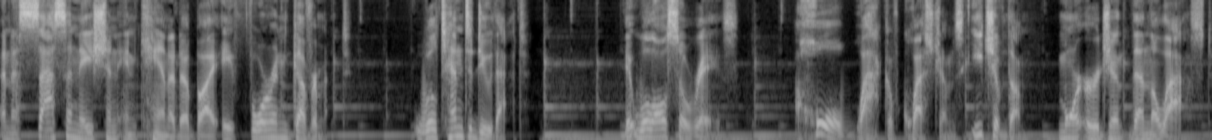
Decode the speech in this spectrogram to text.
an assassination in Canada by a foreign government will tend to do that. It will also raise a whole whack of questions, each of them more urgent than the last.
